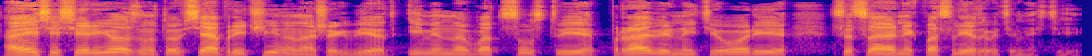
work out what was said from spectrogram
А если серьезно, то вся причина наших бед именно в отсутствии правильной теории социальных последовательностей,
